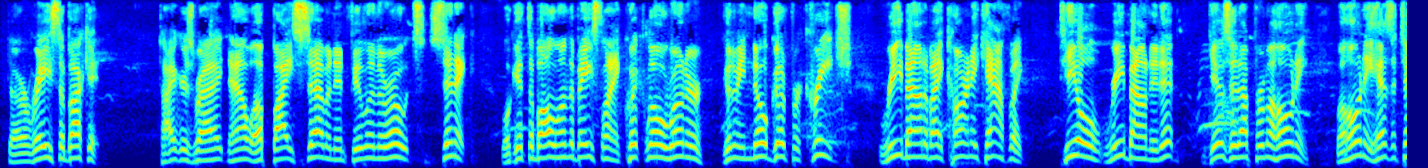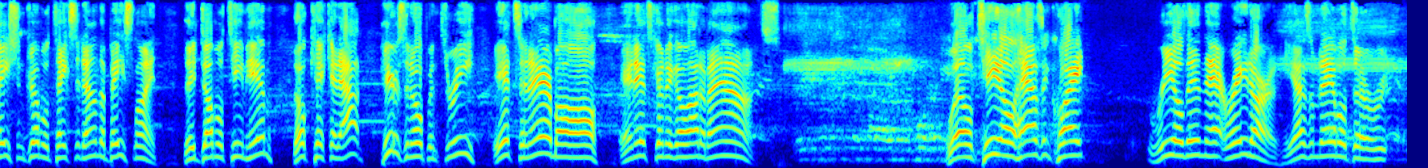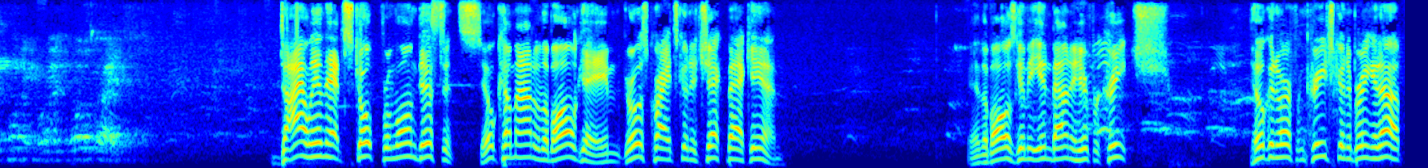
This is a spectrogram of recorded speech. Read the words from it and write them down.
to erase a bucket. Tigers right now up by seven and feeling the oats. Sinek will get the ball on the baseline. Quick low runner, going to be no good for Creech. Rebounded by Kearney Catholic. Teal rebounded it, gives it up for Mahoney. Mahoney, hesitation dribble, takes it down the baseline. They double team him. They'll kick it out. Here's an open three. It's an air ball, and it's going to go out of bounds. Well, Teal hasn't quite reeled in that radar. He hasn't been able to re- dial in that scope from long distance. He'll come out of the ball game. Grosskreitz going to check back in. And the ball is going to be inbounded here for Creech. Hilgendorf and Creech going to bring it up.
